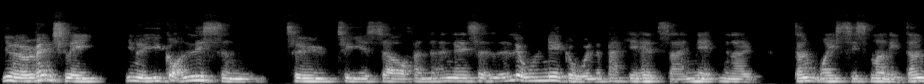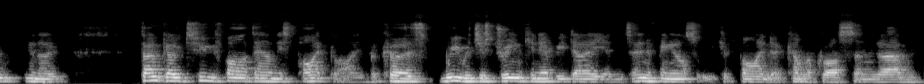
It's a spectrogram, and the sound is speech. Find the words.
you know, eventually, you know, you've got to listen to to yourself, and and there's a little niggle in the back of your head saying, Nick, you know, don't waste this money. Don't you know? Don't go too far down this pipeline because we were just drinking every day and anything else that we could find or come across. And um,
